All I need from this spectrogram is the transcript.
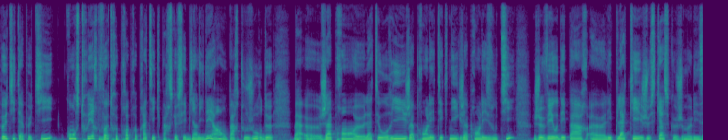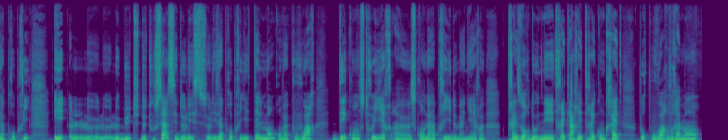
petit à petit construire votre propre pratique parce que c'est bien l'idée. Hein. on part toujours de bah, euh, j'apprends euh, la théorie, j'apprends les techniques, j'apprends les outils. Je vais au départ euh, les plaquer jusqu'à ce que je me les approprie. Et le, but de tout ça, c'est de se les approprier tellement qu'on va pouvoir déconstruire ce qu'on a appris de manière très ordonnée, très carrée, très concrète, pour pouvoir vraiment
